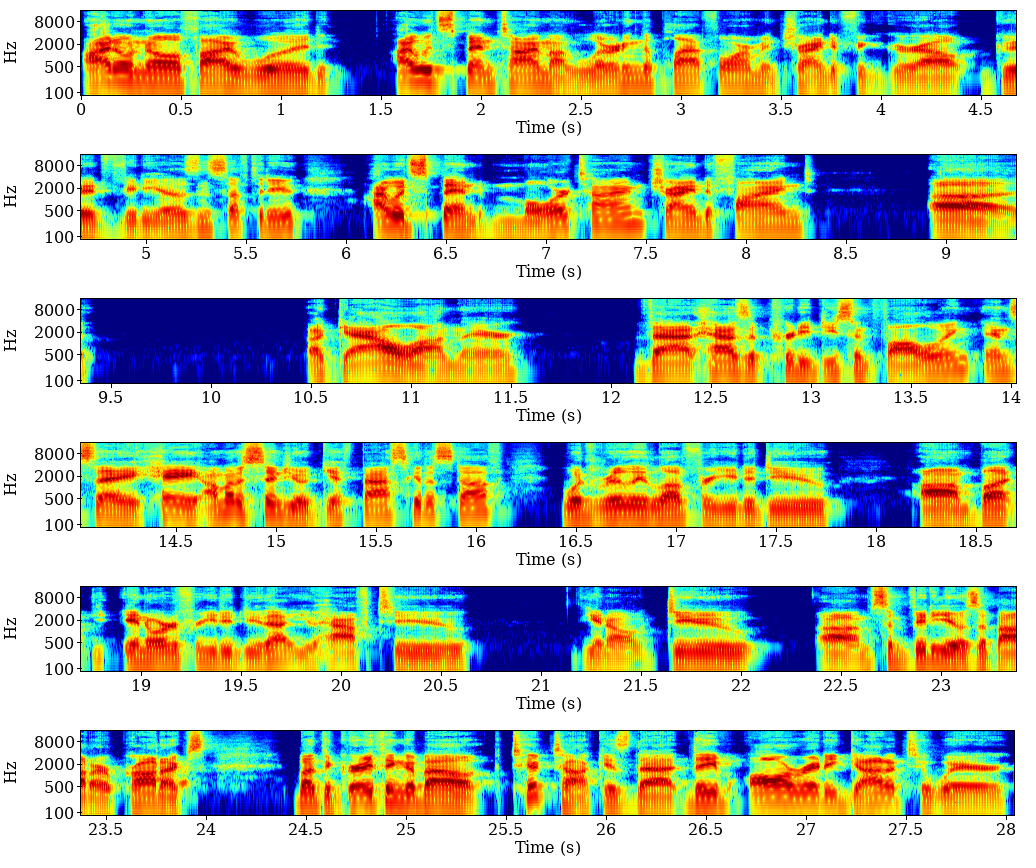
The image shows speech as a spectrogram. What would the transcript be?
I don't know if I would, I would spend time on learning the platform and trying to figure out good videos and stuff to do. I would spend more time trying to find uh, a gal on there that has a pretty decent following and say, Hey, I'm going to send you a gift basket of stuff. Would really love for you to do. Um, but in order for you to do that, you have to, you know, do um, some videos about our products. But the great thing about TikTok is that they've already got it to where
